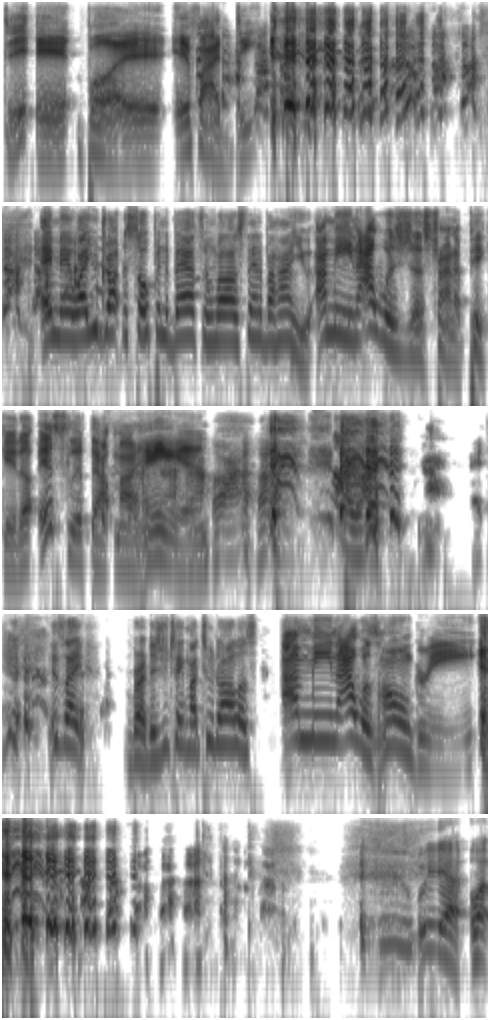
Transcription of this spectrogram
didn't, but if I did, hey man, why you dropped the soap in the bathroom while I was standing behind you? I mean, I was just trying to pick it up. It slipped out my hand. It's like, bro, did you take my two dollars? I mean, I was hungry. well, yeah. Well,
